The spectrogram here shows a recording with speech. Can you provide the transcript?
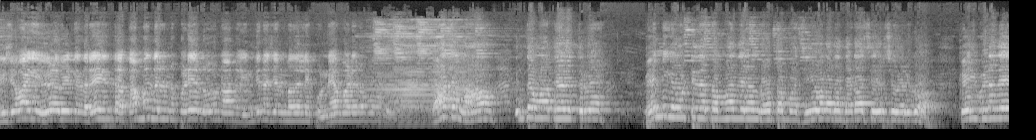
ನಿಜವಾಗಿ ಹೇಳಬೇಕೆಂದರೆ ಇಂಥ ತಮ್ಮಂದಿರನ್ನು ಪಡೆಯಲು ನಾನು ಹಿಂದಿನ ಜನ್ಮದಲ್ಲಿ ಪುಣ್ಯ ಮಾಡಿರಬಹುದು. ಯಾಕಣ್ಣ ಇಂಥ ಮಾತು ಹೇಳುತ್ತಿರುವೆ? ಬೆನ್ನಿಗೆ ಹುಟ್ಟಿದ ತಮ್ಮಂದಿರನ್ನು ತಮ್ಮ ಜೀವನದ ದಡ ಸೇರಿಸುವವರೆಗೂ ಕೈ ಬಿಡದೆ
